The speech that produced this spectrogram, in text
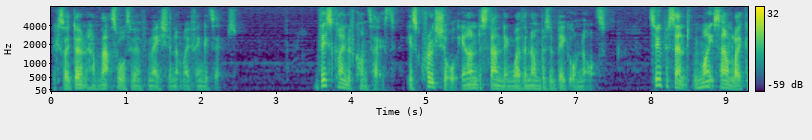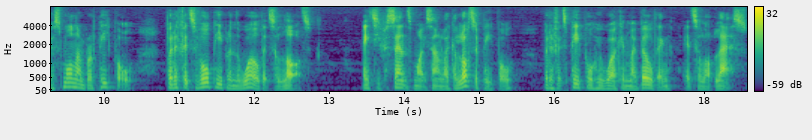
because I don't have that sort of information at my fingertips. This kind of context is crucial in understanding whether numbers are big or not. 2% might sound like a small number of people, but if it's of all people in the world, it's a lot. 80% might sound like a lot of people, but if it's people who work in my building, it's a lot less.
